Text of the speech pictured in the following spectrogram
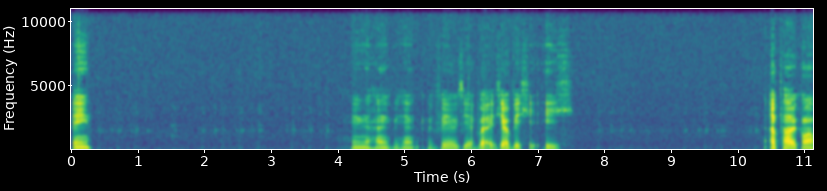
been in the hundred percent revealed yet, but it obviously is a Pokemon.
